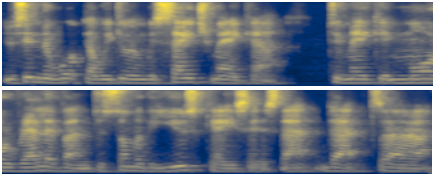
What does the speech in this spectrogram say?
You've seen the work that we're doing with SageMaker to make it more relevant to some of the use cases that that uh,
